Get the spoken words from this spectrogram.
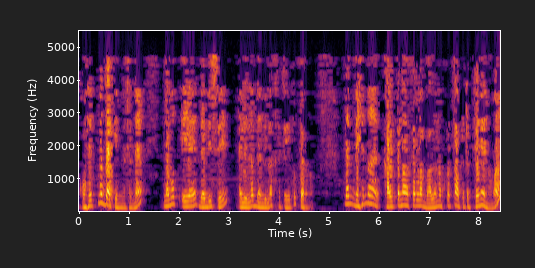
කොහෙත්ම දකින්නට නැහැ. නමුත් ඒ අය දැඩිසේ ඇලිලා බැඳිලා කටයුතු කරනවා. දැන් මෙහෙම කල්පනා කරලා බලනකොට අපිට පේනවා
